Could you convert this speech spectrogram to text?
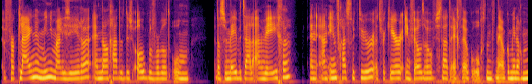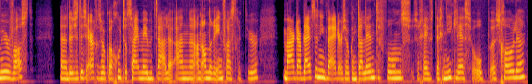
verkleinen, minimaliseren. En dan gaat het dus ook bijvoorbeeld om dat ze meebetalen aan wegen. en aan infrastructuur. Het verkeer in Veldhoven staat echt elke ochtend en elke middag muurvast. Uh, dus het is ergens ook wel goed dat zij meebetalen aan, aan andere infrastructuur. Maar daar blijft het niet bij. Er is ook een talentenfonds. Ze geven technieklessen op scholen.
